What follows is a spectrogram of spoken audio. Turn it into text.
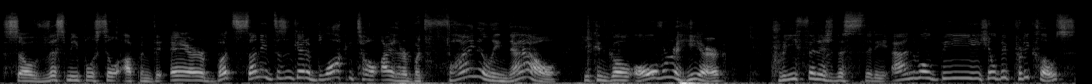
So this meeple is still up in the air, but Sunny doesn't get a blocking tile either. But finally now, he can go over here, pre-finish this city, and will be he'll be pretty close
